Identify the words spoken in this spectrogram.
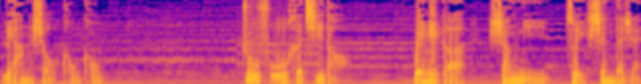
两手空空。祝福和祈祷，为那个伤你最深的人。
